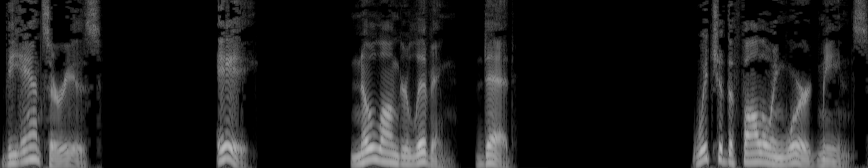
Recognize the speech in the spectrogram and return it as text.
The answer is A. No longer living, dead. Which of the following word means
